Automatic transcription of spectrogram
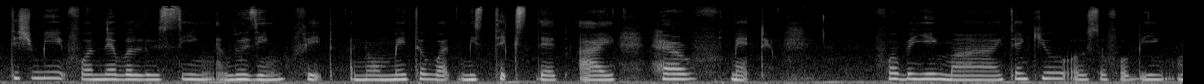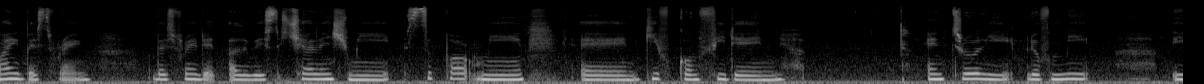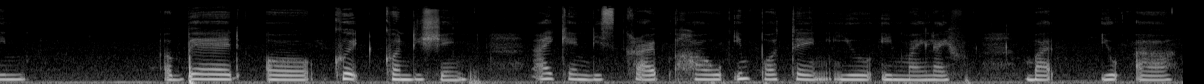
Teach me for never losing losing faith no matter what mistakes that I have made for being my thank you also for being my best friend best friend that always challenge me support me and give confidence and truly love me in a bad or good condition. I can describe how important you in my life, but you are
